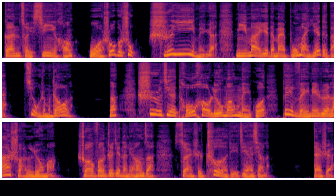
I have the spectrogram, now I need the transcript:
干脆心一横，我说个数，十一亿美元，你卖也得卖，不卖也得卖，就这么着了。那世界头号流氓美国被委内瑞拉耍了流氓，双方之间的梁子算是彻底结下了。但是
